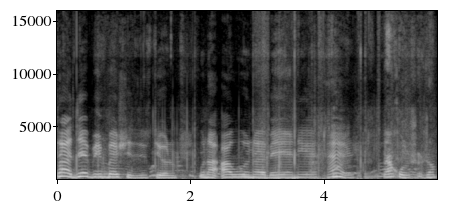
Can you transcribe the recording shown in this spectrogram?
Sadece 1500 istiyorum. Buna abone, beğeni, her şey. Ben konuşacağım.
